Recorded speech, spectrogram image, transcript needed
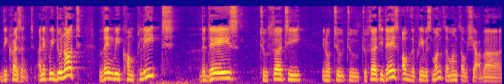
the crescent. And if we do not, then we complete the days to 30, you know, to, to, to 30 days of the previous month, the month of Sha'ban.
